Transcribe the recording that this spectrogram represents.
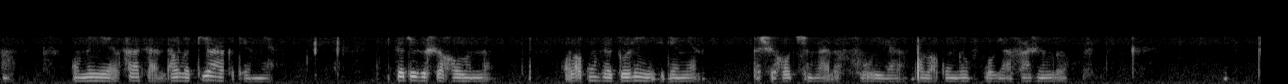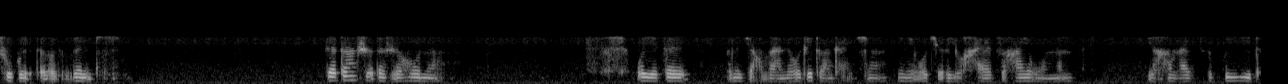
呢，我们也发展到了第二个店面。在这个时候呢，我老公在做另一个店面。的时候，请来了服务员，我老公跟服务员发生了出轨的问题。在当时的时候呢，我也在跟他讲挽留这段感情，因为我觉得有孩子，还有我们也很来之不易的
